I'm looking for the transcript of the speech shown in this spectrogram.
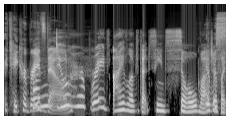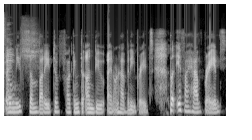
eh, take her braids Undo down. do her braids? I loved that scene so much. Was i was like so i need somebody to fucking to undo. I don't have any braids. But if i have braids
